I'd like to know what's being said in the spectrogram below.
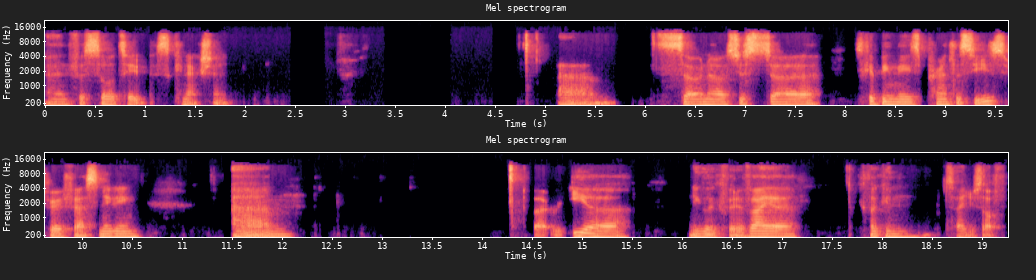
and facilitate this connection. Um, so now it's just uh, skipping these parentheses, very fascinating. Um, about Re'iyah, Niglik Vedavaya, click inside yourself.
